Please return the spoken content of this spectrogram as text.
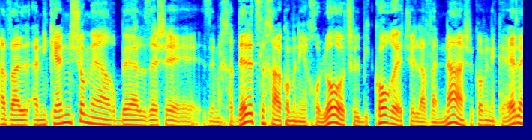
אבל אני כן שומע הרבה על זה שזה מחדד אצלך כל מיני יכולות של ביקורת, של הבנה, של כל מיני כאלה,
